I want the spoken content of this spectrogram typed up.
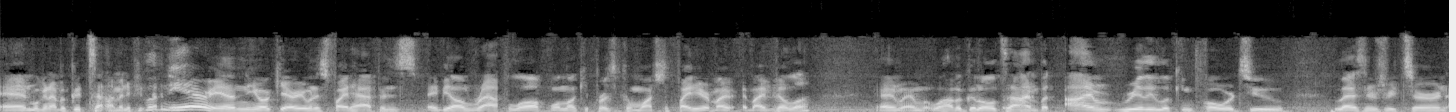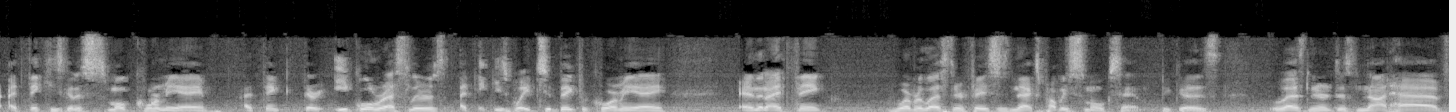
and we're to have a good time. And if you live in the area, in the New York area, when this fight happens, maybe I'll raffle off one lucky person come watch the fight here at my, at my villa, and, and we'll have a good old time. But I'm really looking forward to Lesnar's return. I think he's to smoke Cormier. I think they're equal wrestlers. I think he's way too big for Cormier. And then I think whoever Lesnar faces next probably smokes him because Lesnar does not have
